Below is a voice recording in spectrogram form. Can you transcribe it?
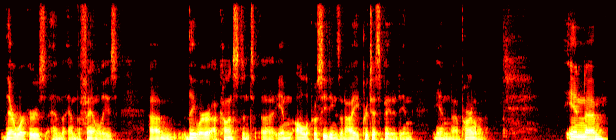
their workers and, and the families. Um, they were a constant uh, in all the proceedings that I participated in in uh, Parliament. In um,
